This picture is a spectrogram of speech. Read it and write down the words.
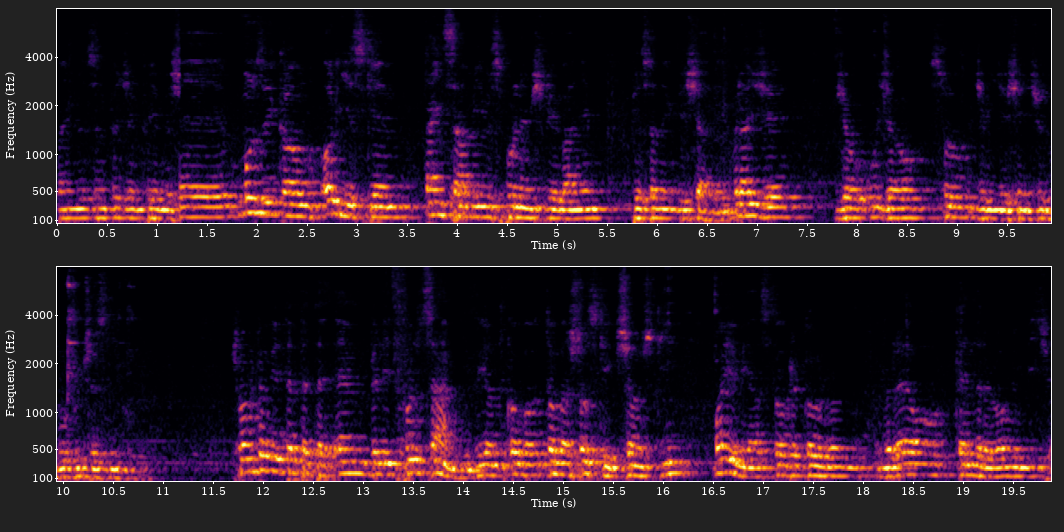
Pani Lucynko, dziękujemy. E, muzyką, ogniskiem, tańcami wspólnym śpiewaniem piosenek wiesianych. W razie wziął udział 192 uczestników. Członkowie TPTM byli twórcami wyjątkowo tomaszowskiej książki Moje miasto w rock'n'rollowym bicie.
